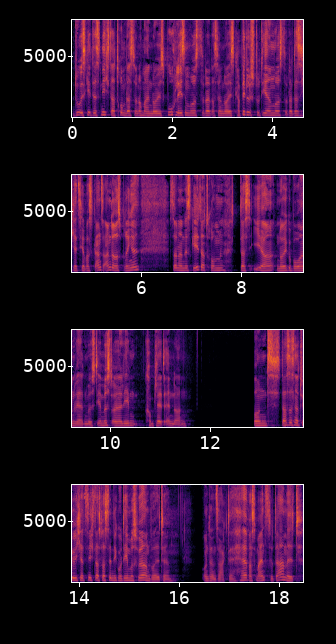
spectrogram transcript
du, es geht jetzt nicht darum, dass du nochmal ein neues Buch lesen musst oder dass du ein neues Kapitel studieren musst oder dass ich jetzt hier was ganz anderes bringe, sondern es geht darum, dass ihr neu geboren werden müsst. Ihr müsst euer Leben komplett ändern. Und das ist natürlich jetzt nicht das, was der Nikodemus hören wollte. Und dann sagte er, hä, was meinst du damit?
